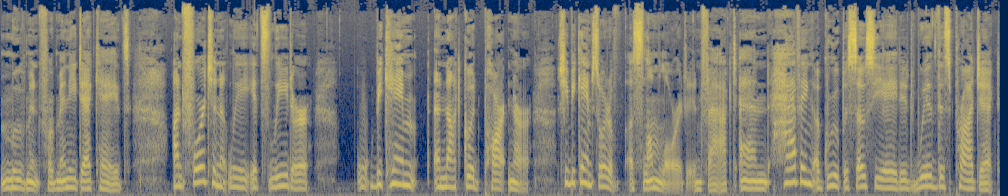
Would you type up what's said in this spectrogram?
movement for many decades. Unfortunately, its leader became a not good partner. She became sort of a slumlord, in fact, and having a group associated with this project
